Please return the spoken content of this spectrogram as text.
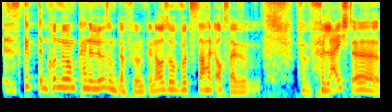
es gibt im Grunde genommen keine Lösung dafür und genauso wird es da halt auch sein. Also, vielleicht äh,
